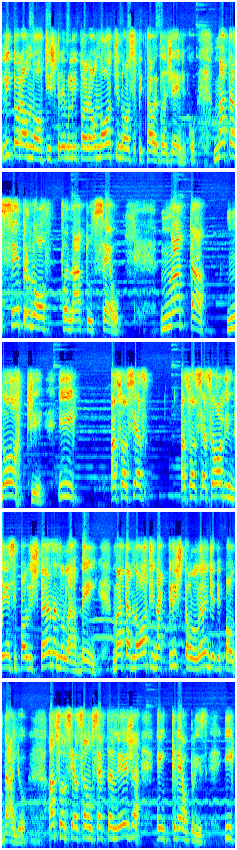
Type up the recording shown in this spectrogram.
Litoral Norte, Extremo Litoral Norte, no Hospital Evangélico. Mata Centro, no Orfanato Céu. Mata Norte e Associação Associação Olindense Paulistana no Lar Bem, Mata Norte na Cristolândia de Paudalho, Associação Sertaneja em Créuplis e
